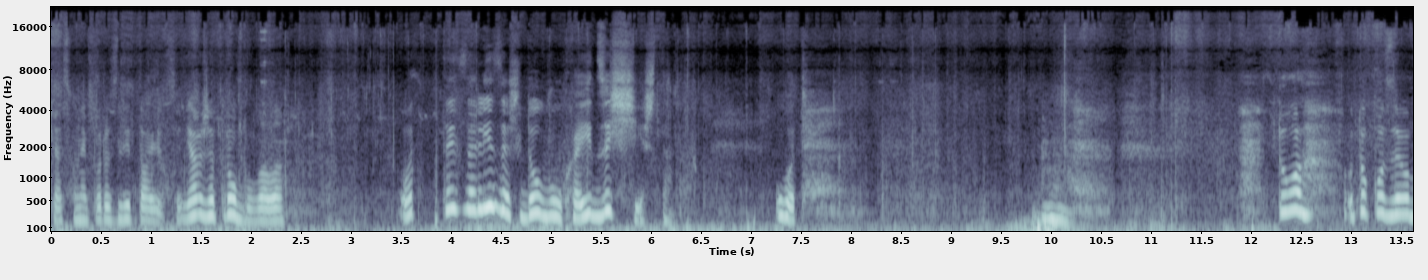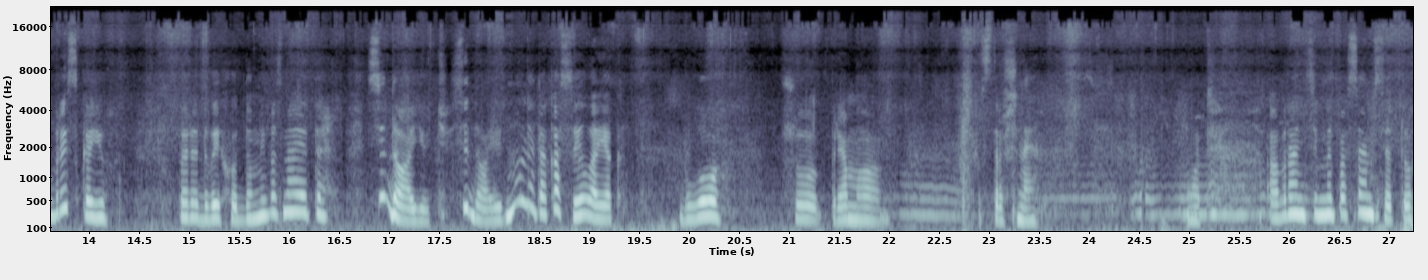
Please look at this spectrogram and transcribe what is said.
Зараз вони порозлітаються. Я вже пробувала. От ти залізеш до вуха і дзищиш там. От. То ото кози обризкаю перед виходом. І ви знаєте, сідають, сідають. Ну, не така сила, як було, що прямо страшне. От. А вранці ми пасемося, то,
